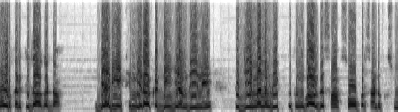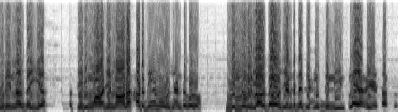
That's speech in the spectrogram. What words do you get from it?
ਹੋਰ ਫਿਰ ਕਿੱਦਾਂ ਕੱਢਾਂ? ਡੈਡੀ ਇੱਥੇ ਮੇਰਾ ਕੱਢੀ ਜਾਂਦੇ ਨੇ। ਤੇ ਜੇ ਮੈਂ ਨਵਦੀਪ ਤੈਨੂੰ ਗੱਲ ਦੱਸਾਂ 100% ਕਸੂਰ ਇਹਨਾਂ ਦਾ ਹੀ ਆ। ਤਾਂ ਤੇਰੀ ਮਾਂ ਜੇ ਨਾ ਨਾ ਖੜਦੀ ਉਹਨੂੰ ਏਜੰਟ ਕੋਲੋਂ। ਮੈਨੂੰ ਨਹੀਂ ਲੱਗਦਾ ਏਜੰਟ ਨੇ ਕਿਸੇ ਨੂੰ ਦਿੱਲੀ ਭੁਲਾਇਆ ਹੋਇਆ ਤੱਕ।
